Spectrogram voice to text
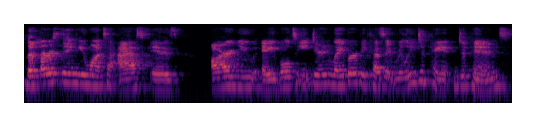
the first thing you want to ask is Are you able to eat during labor? Because it really dep- depends.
